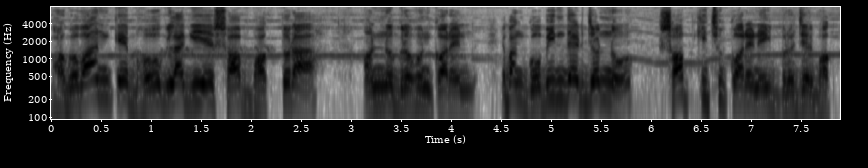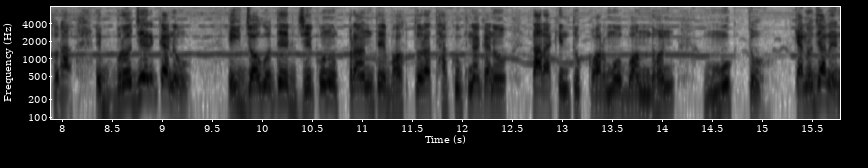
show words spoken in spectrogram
ভগবানকে ভোগ লাগিয়ে সব ভক্তরা অন্ন গ্রহণ করেন এবং গোবিন্দের জন্য সব কিছু করেন এই ব্রজের ভক্তরা। এই ব্রজের কেন? এই জগতের যে কোনো প্রান্তে ভক্তরা থাকুক না কেন, তারা কিন্তু কর্মবন্ধন মুক্ত। কেন জানেন?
